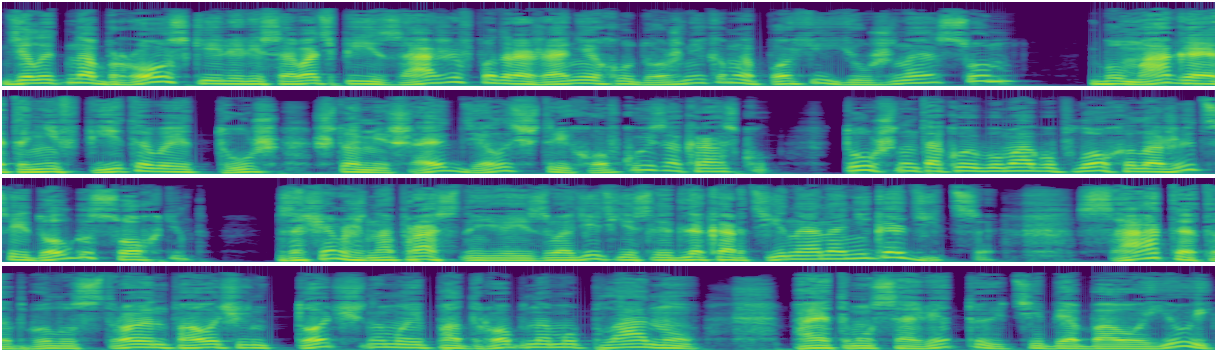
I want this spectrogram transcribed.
делать наброски или рисовать пейзажи в подражание художникам эпохи Южная Сун. Бумага эта не впитывает тушь, что мешает делать штриховку и закраску. Тушь на такую бумагу плохо ложится и долго сохнет. Зачем же напрасно ее изводить, если для картины она не годится? Сад этот был устроен по очень точному и подробному плану, поэтому советую тебе, Бао Юй,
